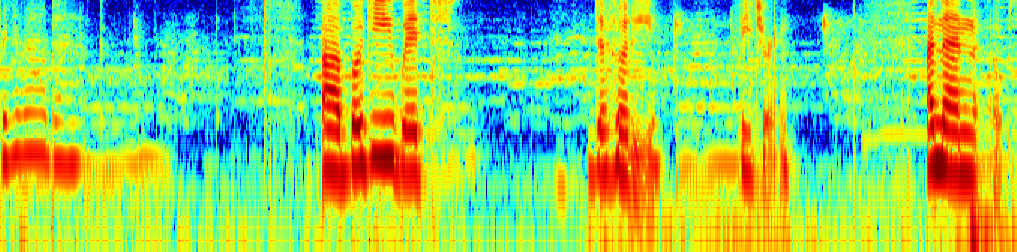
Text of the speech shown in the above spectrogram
Bring it right back. Uh, Boogie wit da Hoodie featuring, and then oops,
